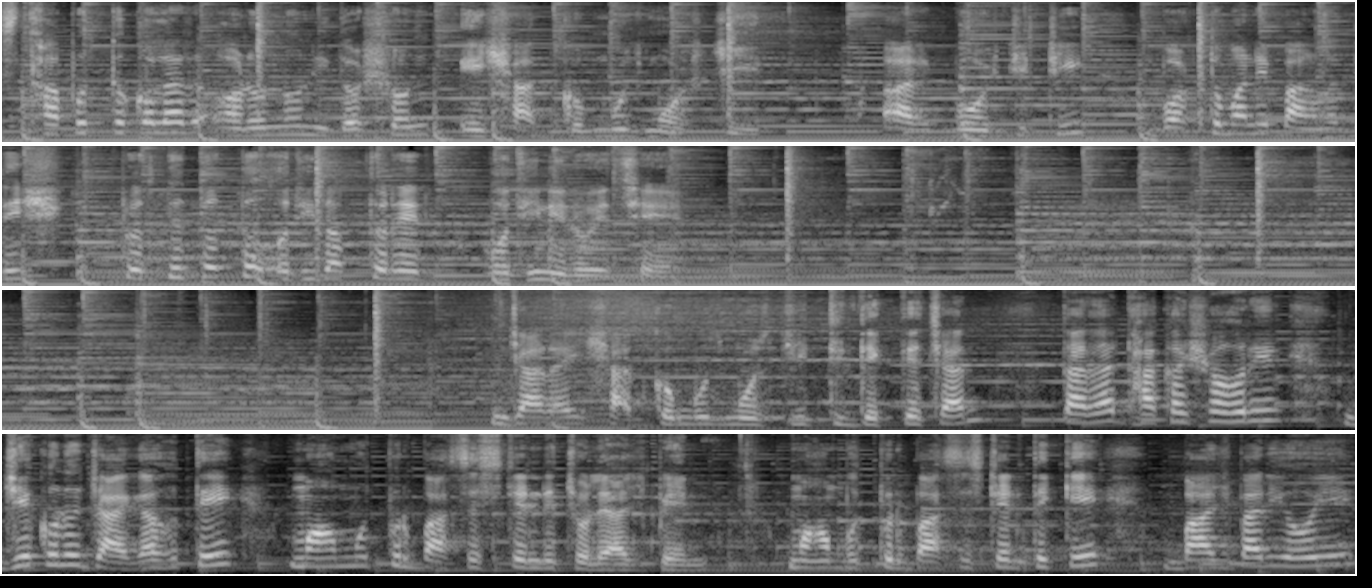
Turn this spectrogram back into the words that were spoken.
স্থাপত্যকলার অনন্য নিদর্শন এই সাত গম্বুজ মসজিদ। আর মসজিদটি বর্তমানে বাংলাদেশ প্রত্নতত্ত্ব অধিদপ্তরের অধীনে রয়েছে। যারা এই সাত গম্বুজ মসজিদটি দেখতে চান, তারা ঢাকা শহরের যে কোনো জায়গা হতে মোহাম্মদপুর বাস স্ট্যান্ডে চলে আসবেন। মোহাম্মদপুর বাস স্ট্যান্ড থেকে বাসবাড়ি হয়ে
